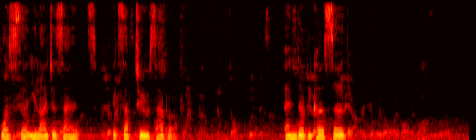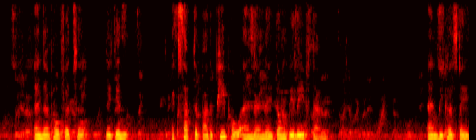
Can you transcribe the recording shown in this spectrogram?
was uh, Elijah sent except to Zarephath. And uh, because uh, and the prophet uh, they didn't accepted by the people and then they don't believe them and because they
